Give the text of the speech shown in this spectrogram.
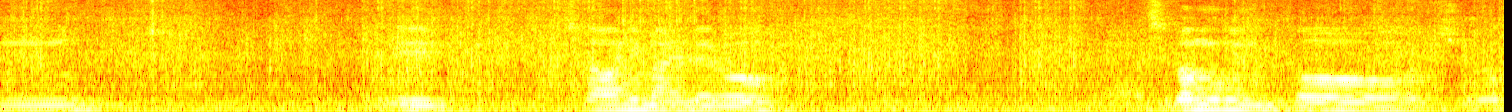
음, 우리 차원이 말대로 지방 공연부터 쭉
